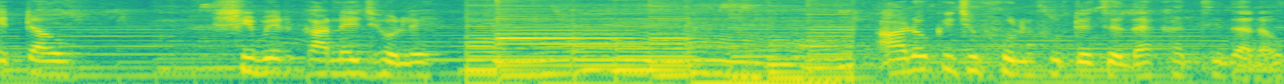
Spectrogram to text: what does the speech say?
এটাও শিবের কানে ঝোলে। আরও কিছু ফুল ফুটেছে দেখাচ্ছি দাঁড়াও।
